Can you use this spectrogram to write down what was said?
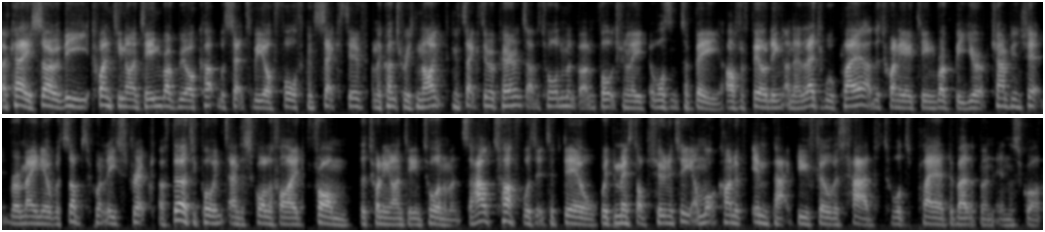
Okay, so the 2019 Rugby World Cup was set to be your fourth consecutive and the country's ninth consecutive appearance at the tournament, but unfortunately it wasn't to be. After fielding an eligible player at the 2018 Rugby Europe Championship, Romania was subsequently stripped of 30 points and disqualified from the 2019 tournament. So, how tough was it to deal with the missed opportunity, and what kind of impact do you feel this had towards player development in the squad?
